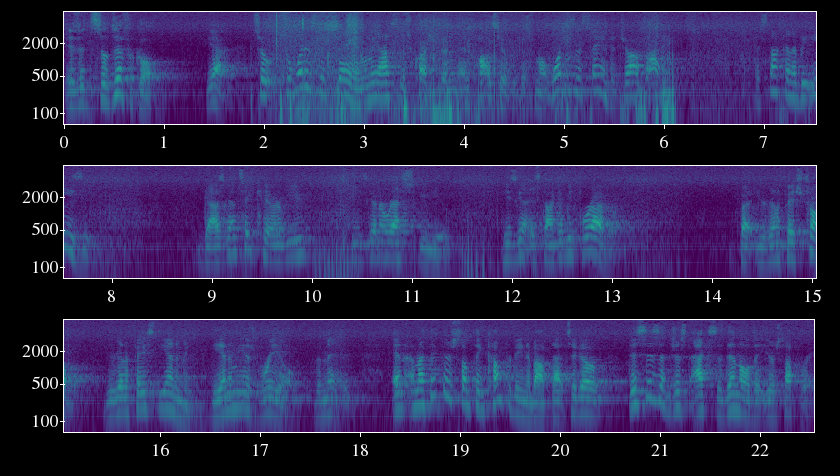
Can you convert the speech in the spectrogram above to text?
is it still difficult? Yeah. So, so what is this saying? Let me ask this question and pause here for just a moment. What is this saying to John's audience? It's not going to be easy. God's going to take care of you. He's going to rescue you. He's going it's not going to be forever. But you're going to face trouble. You're going to face the enemy. The enemy is real. The, and, and I think there's something comforting about that to go, this isn't just accidental that you're suffering.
